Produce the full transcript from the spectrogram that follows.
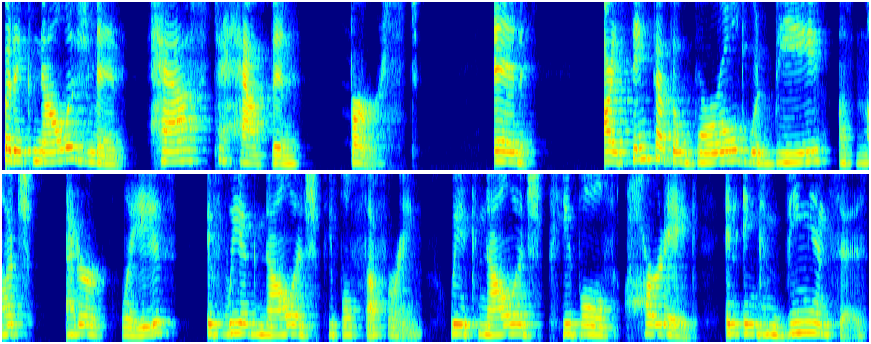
But acknowledgement has to happen first. And I think that the world would be a much better place if we acknowledge people's suffering, we acknowledge people's heartache and inconveniences,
